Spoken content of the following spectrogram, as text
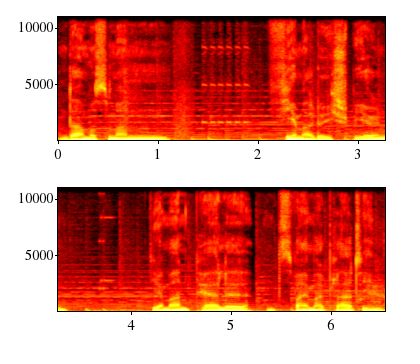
Und da muss man viermal durchspielen. Diamant, Perle und zweimal Platin.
